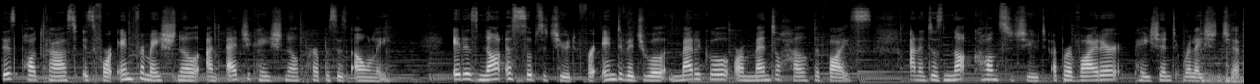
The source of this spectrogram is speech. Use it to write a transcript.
This podcast is for informational and educational purposes only. It is not a substitute for individual medical or mental health advice, and it does not constitute a provider patient relationship.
